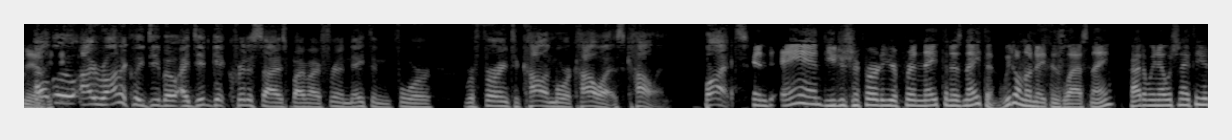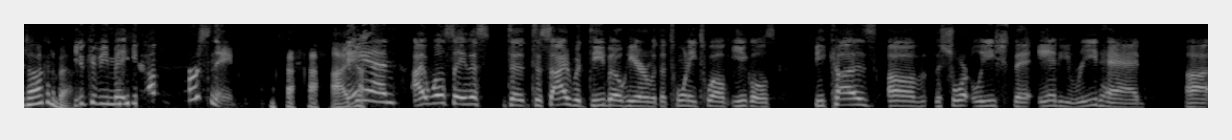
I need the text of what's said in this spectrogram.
yeah. Although, ironically, Debo, I did get criticized by my friend Nathan for referring to Collin Morikawa as Colin. But and and you just refer to your friend Nathan as Nathan. We don't know Nathan's last name. How do we know which Nathan you're talking about? You could be making up his first name. I and I will say this to to side with Debo here with the 2012 Eagles because of the short leash that Andy Reid had. Uh,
